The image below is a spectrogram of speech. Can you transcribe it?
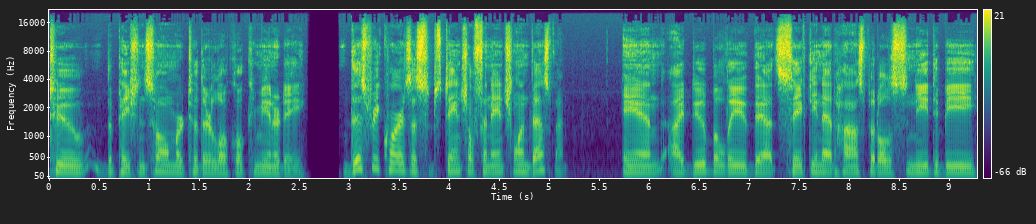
to the patient's home or to their local community. This requires a substantial financial investment. And I do believe that safety net hospitals need to be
